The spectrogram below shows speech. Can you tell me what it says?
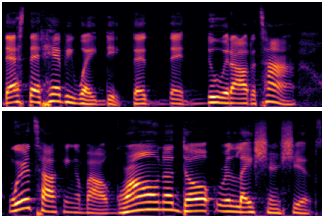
That's that heavyweight dick that that do it all the time. We're talking about grown adult relationships.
